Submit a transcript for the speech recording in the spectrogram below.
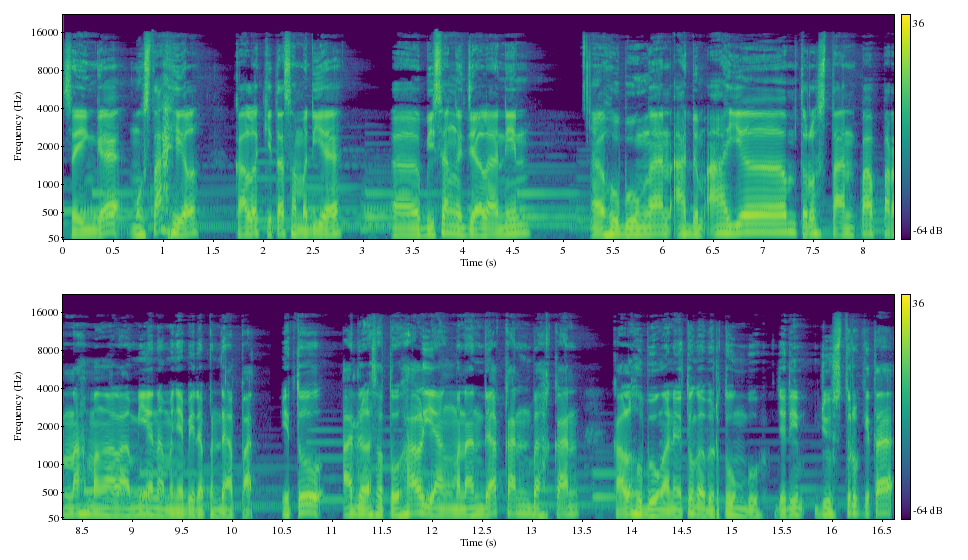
sehingga mustahil kalau kita sama dia uh, bisa ngejalanin uh, hubungan adem ayem terus tanpa pernah mengalami yang namanya beda pendapat itu adalah satu hal yang menandakan bahkan kalau hubungannya itu nggak bertumbuh. Jadi justru kita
